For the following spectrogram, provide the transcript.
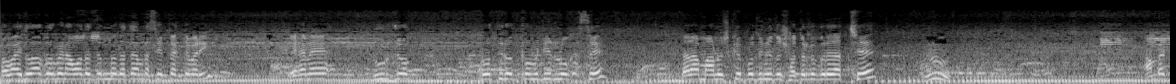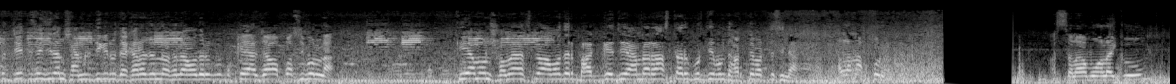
সবাই দোয়া করবেন আমাদের জন্য যাতে আমরা সেফ থাকতে পারি। এখানে দুর্যোগ প্রতিরোধ কমিটির লোক আছে। তারা মানুষকে প্রতিনিয়ত সতর্ক করে যাচ্ছে। আমরা একটু যেতে চাইছিলাম সামনের দিকে একটু দেখানোর জন্য, আসলে আমাদের পক্ষে আর যাওয়া পসিবল না। কি এমন সময় আসলো? আমাদের ভাগ্যে যে আমরা রাস্তার উপর দিয়ে হাঁটতে পারতেছি না। আল্লাহ মাফ করুন আসসালামু আলাইকুম।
